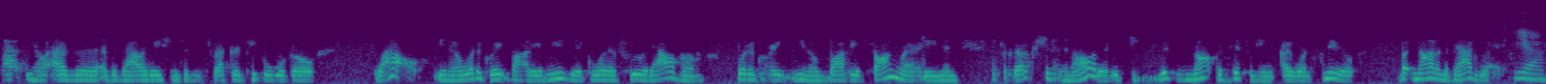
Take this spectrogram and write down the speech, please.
that you know, as a as a validation to this record, people will go, "Wow, you know, what a great body of music! What a fluid album! What a great you know body of songwriting and production and all of it. It's, this is not the Tiffany I once knew." but not in a bad way. Yeah.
